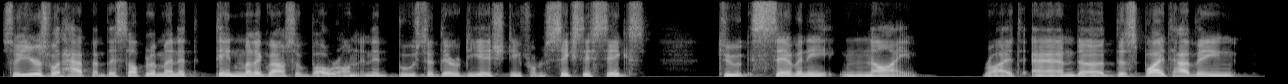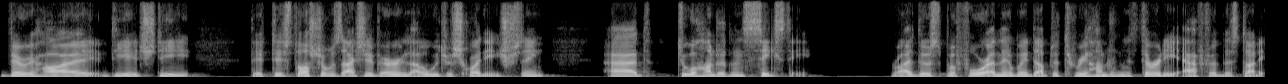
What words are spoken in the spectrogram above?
So here's what happened. They supplemented 10 milligrams of boron and it boosted their DHT from 66 to 79, right? And uh, despite having very high DHT, the testosterone was actually very low, which was quite interesting at 260, right? Those before, and they went up to 330 after the study.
